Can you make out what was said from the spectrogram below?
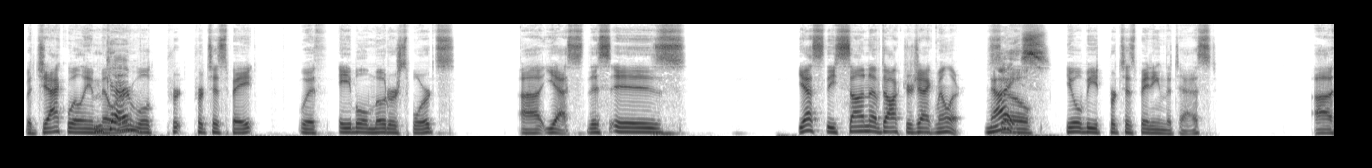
But Jack William Okay. Miller will pr- participate with Abel Motorsports. Uh, yes, this is yes the son of Dr. Jack Miller. Nice. So he will be participating in the test. Uh,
